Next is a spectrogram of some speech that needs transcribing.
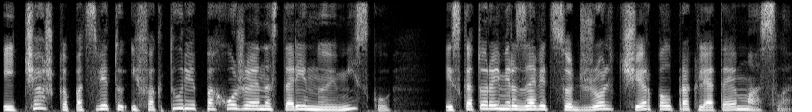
и чашка по цвету и фактуре, похожая на старинную миску, из которой мерзавец Соджоль черпал проклятое масло.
